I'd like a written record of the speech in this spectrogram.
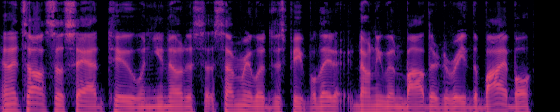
And it's also sad too when you notice that some religious people they don't even bother to read the Bible.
